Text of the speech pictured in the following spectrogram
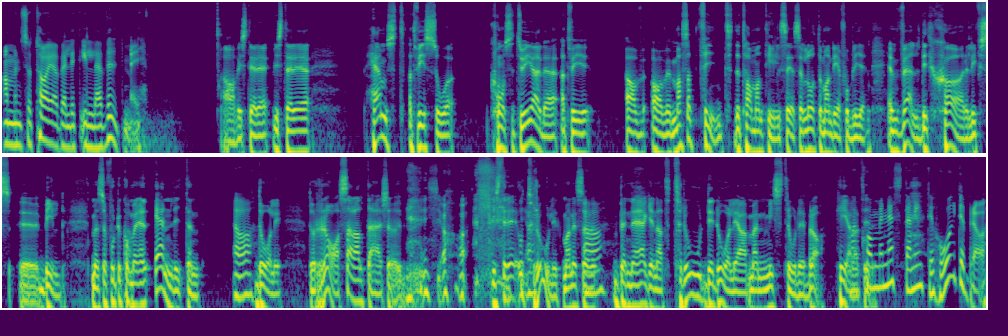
ja, men så tar jag väldigt illa vid mig. Ja, visst är det, visst är det hemskt att vi är så konstituerade att vi av, av massa fint, det tar man till sig. Sen låter man det få bli en, en väldigt skör livsbild. Men så fort det kommer en, en liten Ja, dålig, då rasar allt det här. Så, ja. visst är det otroligt? Man är så Ja. benägen att tro det dåliga men misstro det bra. Hela Man tiden. kommer nästan inte ihåg det bra.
